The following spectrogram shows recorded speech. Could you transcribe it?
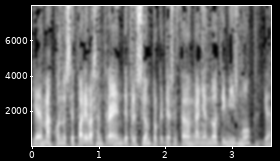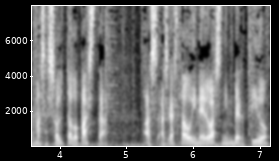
Y además cuando se pare vas a entrar en depresión porque te has estado engañando a ti mismo y además has soltado pasta. Has, gastado dinero, has invertido.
